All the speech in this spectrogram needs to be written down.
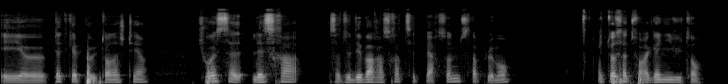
et peut-être qu'elle peut t'en acheter un. Tu vois, ça laissera, ça te débarrassera de cette personne tout simplement. Et toi, ça te fera gagner du temps.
